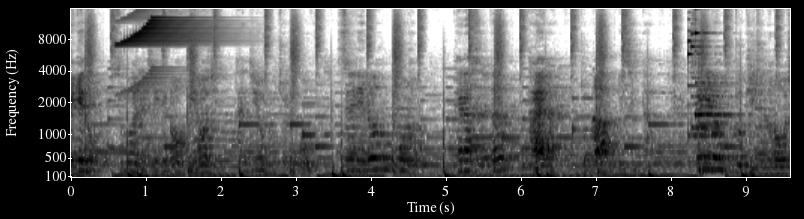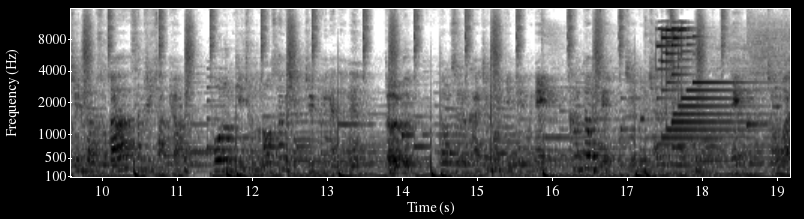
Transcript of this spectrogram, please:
3개도 24개로 이루어진 단지형 구조이고 3룸, 4룸, 테라스 등 다양한 구조가 있습니다. 3룸 구조 기준으로 실평수가 34평, 4룸 기준으로 37평이나 되는 넓은 평수를 가지고 있기 때문에 큰 평수의 집을 찾으시는 분들한테 정말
